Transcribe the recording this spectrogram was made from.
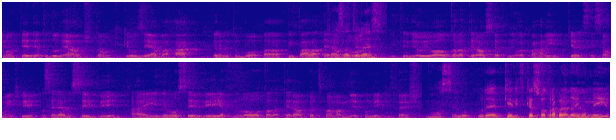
manter dentro do layout. Então, aqui que eu usei a barraca. Ela é muito boa pra limpar a lateral As toda, laterais. entendeu? E a outra lateral você afunila com a rainha, porque é essencialmente você leva o CV, aí levou o CV e afunilou a outra lateral, pode spamar mineiro pro meio que fecha. Nossa, é loucura. É porque ele fica só trabalhando ali no meio,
